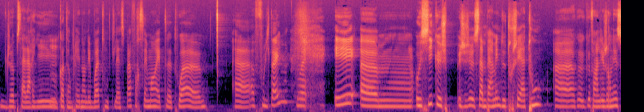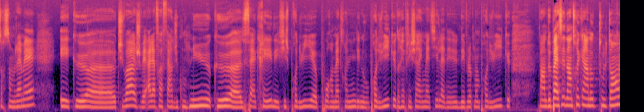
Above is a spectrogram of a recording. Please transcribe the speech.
job salarié ou Mm. quand es employé dans des boîtes, on te laisse pas forcément être toi euh, à, à full time. Ouais. Et aussi que je- je- ça me permet de toucher à tout. Euh, que, les journées ne se ressemblent jamais. Et que, euh, tu vois, je vais à la fois faire du contenu, que euh, faire créer des fiches produits euh, pour mettre en ligne des nouveaux produits, que de réfléchir avec Mathilde à des développements produits, que, enfin, de passer d'un truc à un autre tout le temps.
